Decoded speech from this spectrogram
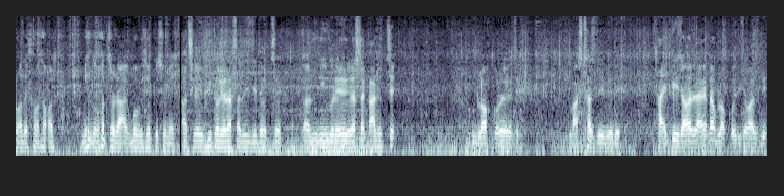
ওনাদের সঙ্গে আমার বিন্দুমাত্র রাখব অভিযোগ কিছু নেই। আজকে এই ভিতরের রাস্তা দিয়ে যেতে হচ্ছে। কারণ নিউ করে এই রাস্তায় কাজ হচ্ছে। ব্লক করে রেখেছে। বাস টাস দিয়ে বেঁধে সাইড দিয়ে যাওয়ার জায়গাটা ব্লক করে দিয়েছে বাস দিয়ে।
